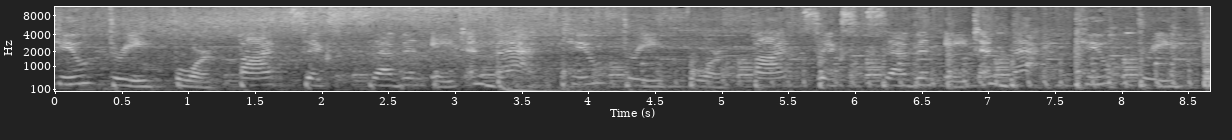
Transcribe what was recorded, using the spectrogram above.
Two, three, four, five, six, seven, eight, and back. Two, three, four, five, six, seven, eight, and back. Two, three,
